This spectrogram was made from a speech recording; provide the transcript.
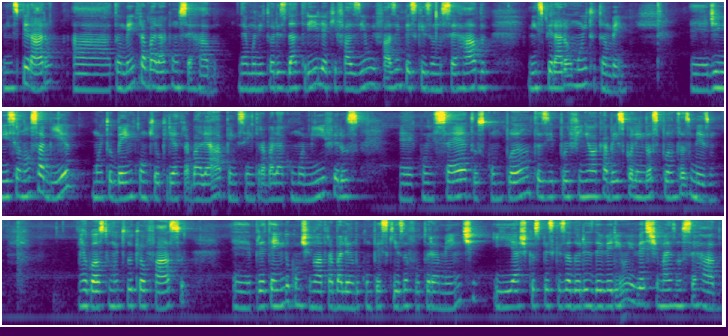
inspiraram a também trabalhar com o cerrado. Né? Monitores da trilha que faziam e fazem pesquisa no cerrado me inspiraram muito também. É, de início eu não sabia muito bem com o que eu queria trabalhar, pensei em trabalhar com mamíferos, é, com insetos, com plantas e por fim eu acabei escolhendo as plantas mesmo. Eu gosto muito do que eu faço é, pretendo continuar trabalhando com pesquisa futuramente e acho que os pesquisadores deveriam investir mais no Cerrado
